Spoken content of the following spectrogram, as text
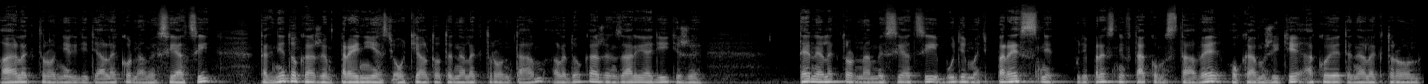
a elektrón niekde ďaleko na mesiaci, tak nedokážem preniesť odtiaľto ten elektrón tam, ale dokážem zariadiť, že ten elektrón na mesiaci bude mať presne, bude presne v takom stave okamžite, ako je ten elektrón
